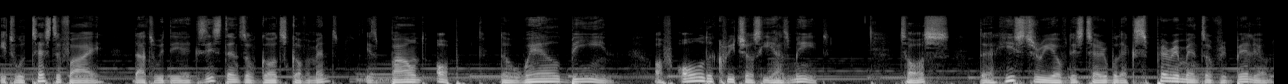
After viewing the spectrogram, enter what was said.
It will testify that with the existence of God's government is bound up the well being of all the creatures He has made. Thus, the history of this terrible experiment of rebellion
